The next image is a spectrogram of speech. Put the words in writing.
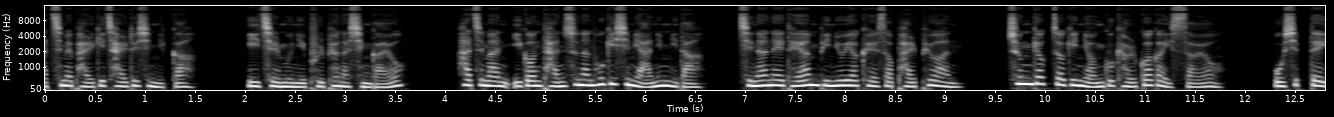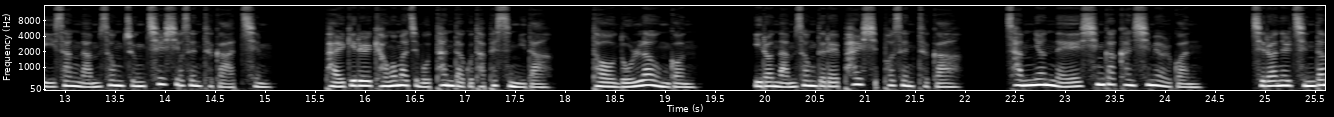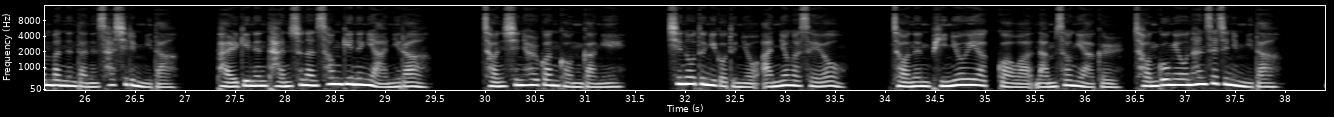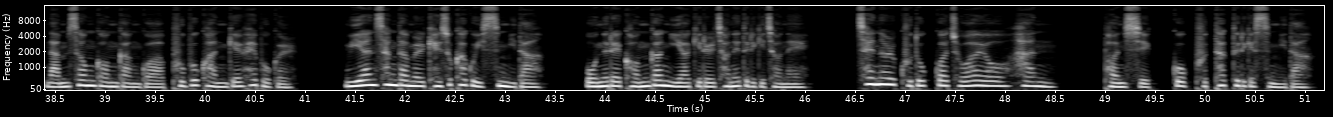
아침에 발기 잘 되십니까? 이 질문이 불편하신가요? 하지만 이건 단순한 호기심이 아닙니다. 지난해 대한비뇨의학회에서 발표한 충격적인 연구 결과가 있어요. 50대 이상 남성 중 70%가 아침 발기를 경험하지 못한다고 답했습니다. 더 놀라운 건 이런 남성들의 80%가 3년 내에 심각한 심혈관 질환을 진단받는다는 사실입니다. 발기는 단순한 성기능이 아니라 전신 혈관 건강의 신호등이거든요. 안녕하세요. 저는 비뇨의학과와 남성의학을 전공해온 한세진입니다. 남성 건강과 부부 관계 회복을 위한 상담을 계속하고 있습니다. 오늘의 건강 이야기를 전해드리기 전에 채널 구독과 좋아요 한 번씩 꼭 부탁드리겠습니다.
